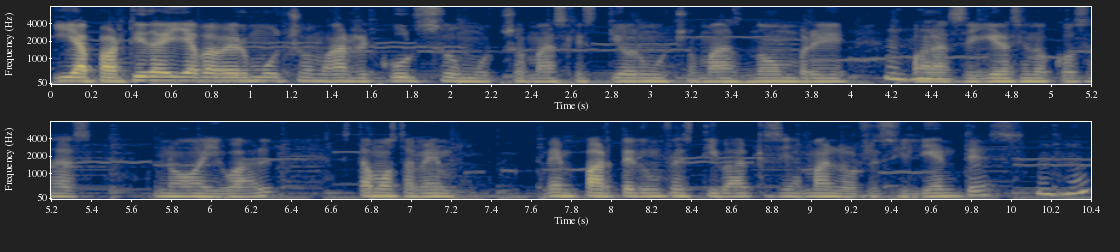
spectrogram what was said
y a partir de ahí ya va a haber mucho más recurso, mucho más gestión, mucho más nombre para Ujú. seguir haciendo cosas no igual. Estamos también en parte de un festival que se llama Los Resilientes. Ujú.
